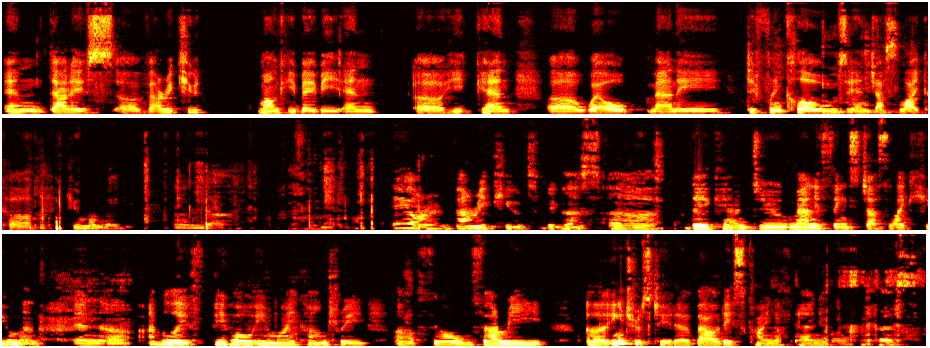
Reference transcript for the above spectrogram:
and that is a very cute monkey baby, and uh, he can uh, wear many different clothes and just like a human baby, and. Uh, they are very cute because uh, they can do many things just like human. And uh, I believe people in my country uh, feel very uh, interested about this kind of animal because,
